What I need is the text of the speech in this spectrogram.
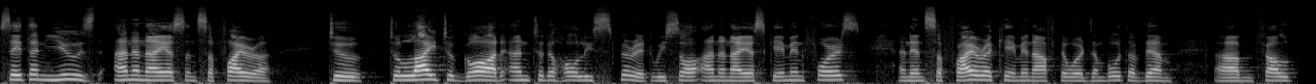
Satan used Ananias and Sapphira to, to lie to God and to the Holy Spirit. We saw Ananias came in first, and then Sapphira came in afterwards, and both of them um, felt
